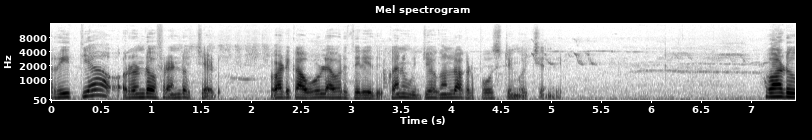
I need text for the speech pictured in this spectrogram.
రీత్యా రెండో ఫ్రెండ్ వచ్చాడు. వాడికి ఆ ఊళ్ళో ఎవరు తెలియదు కానీ ఉద్యోగంలో అక్కడ పోస్టింగ్ వచ్చింది. వాడు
